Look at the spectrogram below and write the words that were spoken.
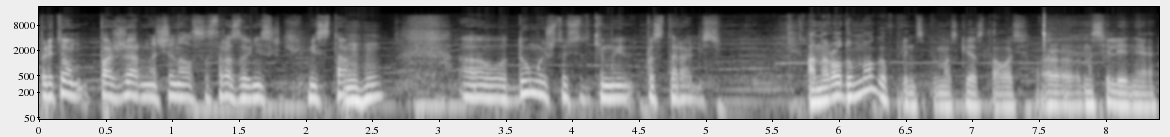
Притом, пожар начинался сразу в нескольких местах. Мгм. А, вот, думаю, что все-таки мы постарались. А народу много, в принципе, в Москве осталось э, населения?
